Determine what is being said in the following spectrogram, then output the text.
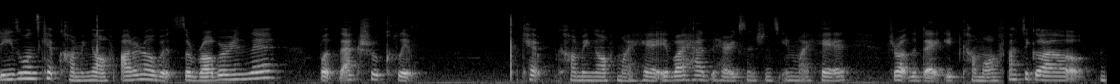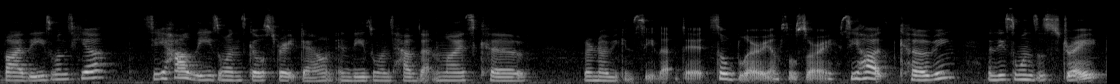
these ones kept coming off. I don't know if it's the rubber in there, but the actual clip kept coming off my hair. If I had the hair extensions in my hair throughout the day, it'd come off. I had to go out and buy these ones here. See how these ones go straight down and these ones have that nice curve. I don't know if you can see that there. It's so blurry, I'm so sorry. See how it's curving and these ones are straight?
